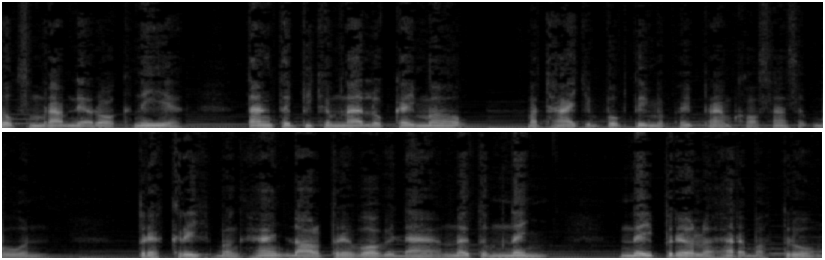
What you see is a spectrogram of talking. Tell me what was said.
ទុកសម្រាប់អ្នករាល់គ្នា តាំងពីពីកំណើតលោកីមក ម៉ាថាយចំពុកទី25ខ44ព្រះគ្រីស្ទបង្ហាញដល់ព្រះវរបិតានៅទំនិញនៃព្រះលោហិតរបស់ទ្រង់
